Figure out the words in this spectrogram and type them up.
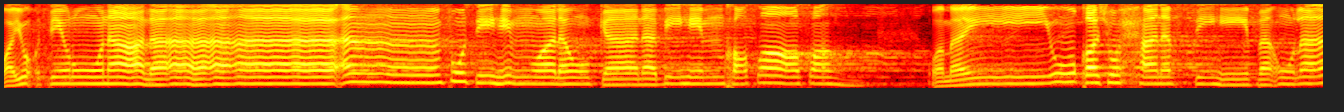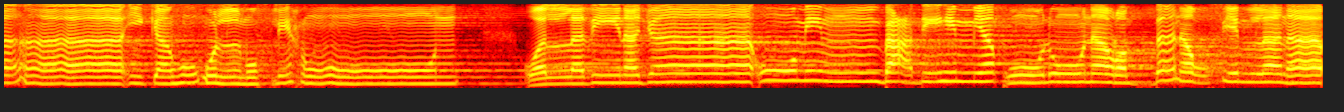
ويؤثرون على أنفسهم ولو كان بهم خصاصة. ومن يوق شح نفسه فأولئك هم المفلحون. والذين جاءوا من بعدهم يقولون ربنا اغفر لنا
